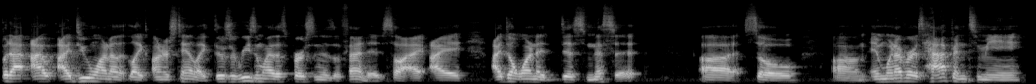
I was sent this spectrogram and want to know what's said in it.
but I, I, I do want to like understand like there's a reason why this person is offended so i i, I don't want to dismiss it. Uh, so um, and whenever it's happened to me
